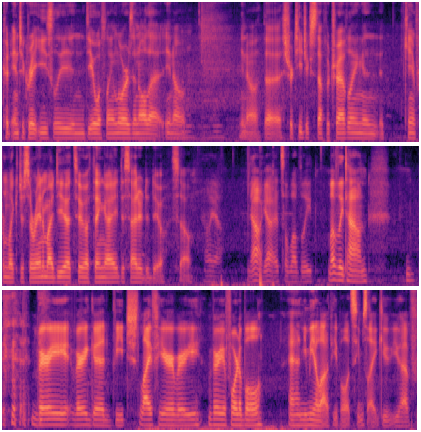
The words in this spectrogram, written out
could integrate easily and deal with landlords and all that, you know, mm-hmm. you know, the strategic stuff of traveling and it came from like just a random idea to a thing I decided to do. So. Oh yeah. No, yeah, it's a lovely, lovely town. very, very good beach life here. Very, very affordable, and you meet a lot of people. It seems like you you have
